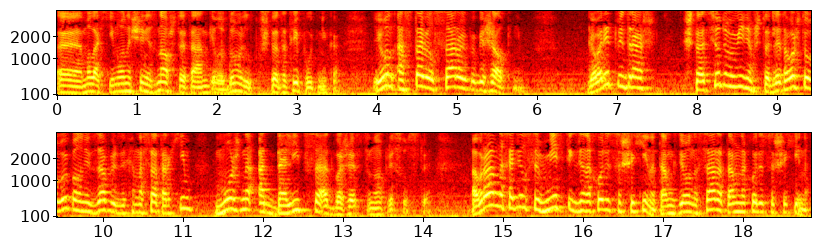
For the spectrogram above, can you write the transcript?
э, Малахим, он еще не знал, что это ангелы, думал, что это три путника, и он оставил Сару и побежал к ним. Говорит Мидраш – что отсюда мы видим, что для того, чтобы выполнить заповедь Ханасат Архим, можно отдалиться от божественного присутствия. Авраам находился в месте, где находится Шехина. Там, где он и Сара, там находится Шехина.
